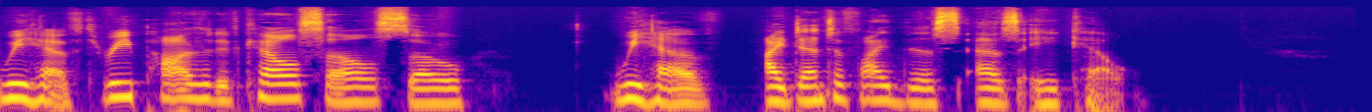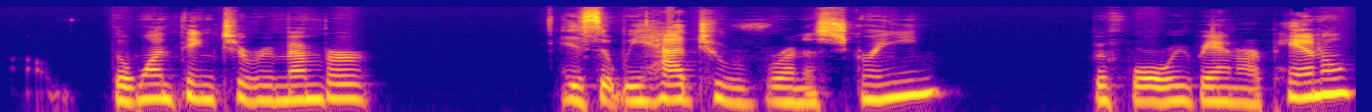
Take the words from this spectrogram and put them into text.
We have three positive KEL cells, so we have identified this as a KEL. The one thing to remember is that we had to run a screen before we ran our panel.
